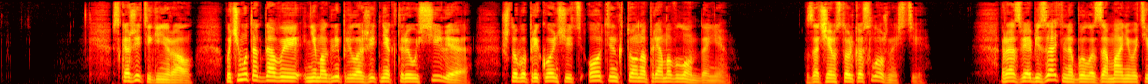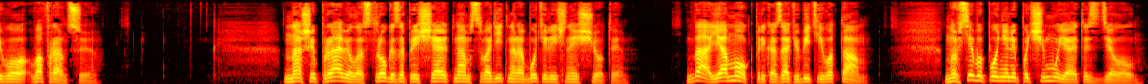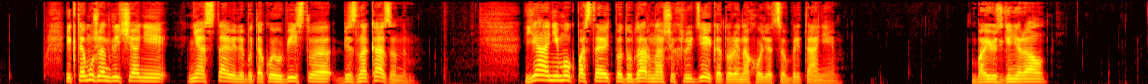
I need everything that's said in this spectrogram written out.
«Скажите, генерал, почему тогда вы не могли приложить некоторые усилия, чтобы прикончить Ортингтона прямо в Лондоне? Зачем столько сложностей? Разве обязательно было заманивать его во Францию?» Наши правила строго запрещают нам сводить на работе личные счеты. Да, я мог приказать убить его там, но все бы поняли, почему я это сделал. И к тому же англичане не оставили бы такое убийство безнаказанным. Я не мог поставить под удар наших людей, которые находятся в Британии. Боюсь, генерал,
